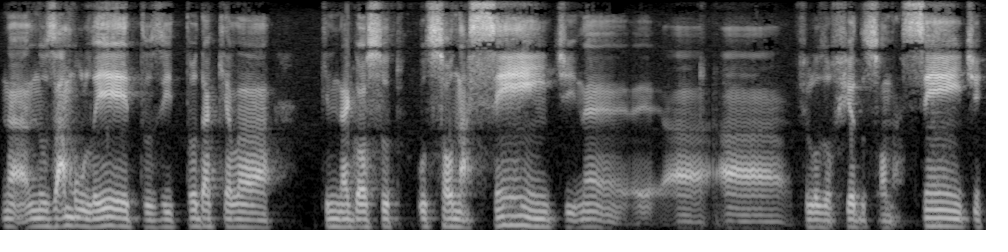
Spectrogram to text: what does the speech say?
na, nos amuletos e toda aquela aquele negócio, o sol nascente, né? A, a filosofia do sol nascente.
